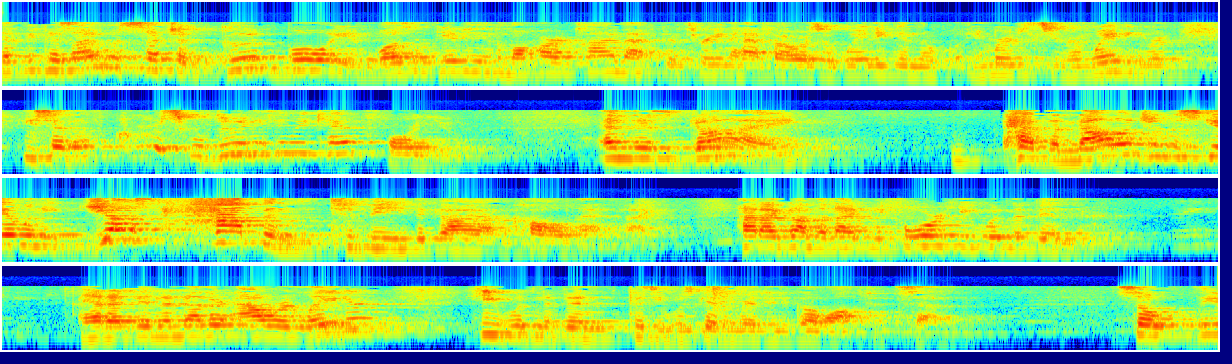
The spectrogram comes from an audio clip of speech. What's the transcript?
that because I was such a good boy and wasn't giving them a hard time after three and a half hours of waiting in the emergency room waiting room, he said, Of course, we'll do anything we can for you. And this guy had the knowledge and the skill, and he just happened to be the guy on call that night. Had I gone the night before, he wouldn't have been there. Had I been another hour later, he wouldn't have been, because he was getting ready to go off at 7. So the,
